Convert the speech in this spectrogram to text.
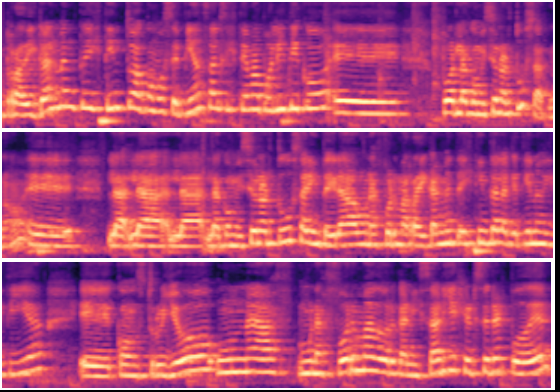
radicalmente distinto a cómo se piensa el sistema político eh, por la Comisión Ortúzar. ¿no? Eh, la, la, la, Comisión Ortúzar, integrada de una forma radicalmente distinta a la que tiene hoy día, eh, construyó una, una forma de organizar y ejercer el poder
